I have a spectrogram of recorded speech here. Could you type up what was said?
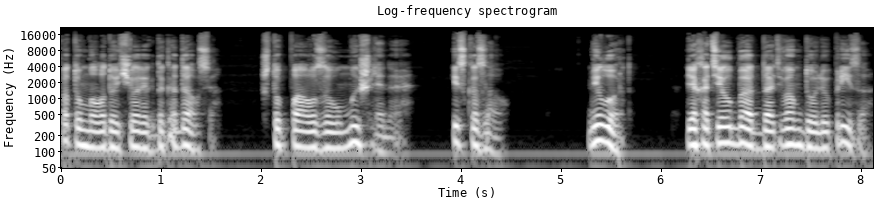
Потом молодой человек догадался, что пауза умышленная, и сказал, «Милорд, я хотел бы отдать вам долю приза,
